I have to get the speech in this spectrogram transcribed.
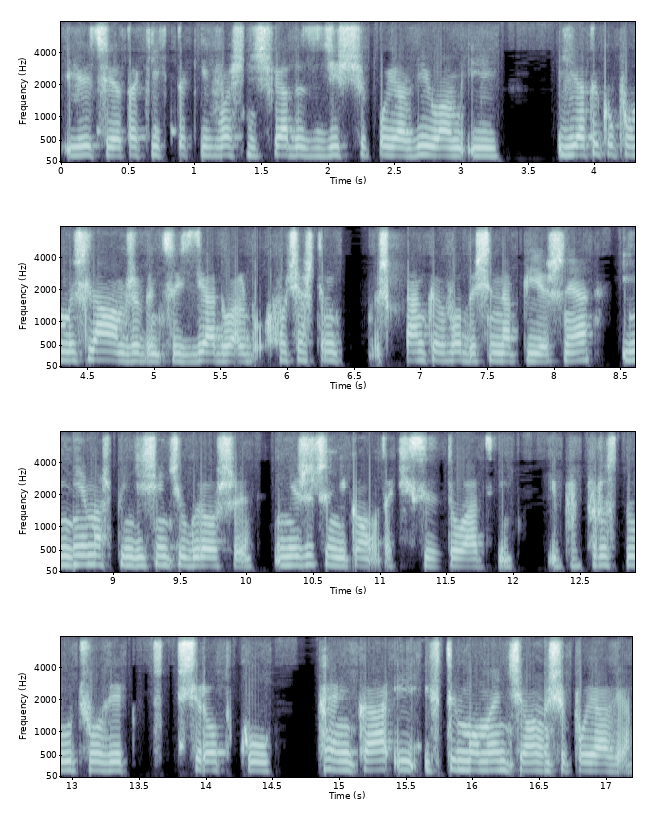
I wiecie, ja takich, takich właśnie świadectw gdzieś się pojawiłam i, i ja tylko pomyślałam, żebym coś zjadła, albo chociaż tę szklankę wody się napijesz, nie? I nie masz 50 groszy. Nie życzę nikomu takich sytuacji. I po prostu człowiek w środku pęka i, i w tym momencie on się pojawia.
